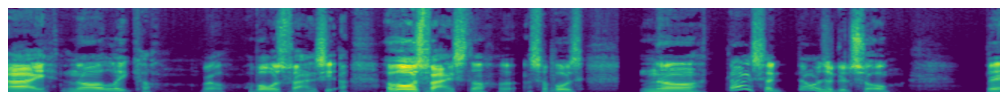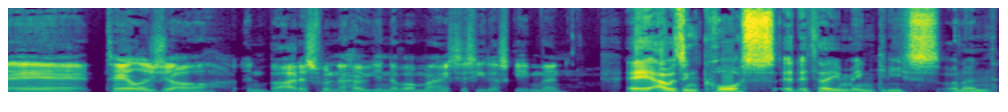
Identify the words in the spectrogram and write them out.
Aye, no, I like her. Well, I've always fancied. I've always fancied her. I suppose. No, that's a that was a good song. But uh, tell us your embarrassment of how you never managed to see this game. Then uh, I was in Kos at the time in Greece on an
